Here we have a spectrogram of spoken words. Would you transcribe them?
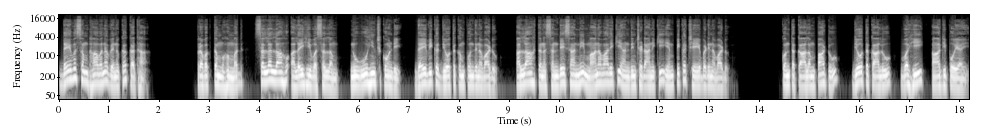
దైవ సంభావన వెనుక కథ. ప్రవక్త ముహమ్మద్ సల్లల్లాహు అలైహి వసల్లం ను ఊహించుకోండి దైవిక ద్యోతకం పొందినవాడు. అల్లాహ్ తన సందేశాన్ని మానవాళికి అందించడానికి ఎంపిక చేయబడినవాడు. కొంతకాలం పాటు ద్యోతకాలు వహీ ఆగిపోయాయి.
